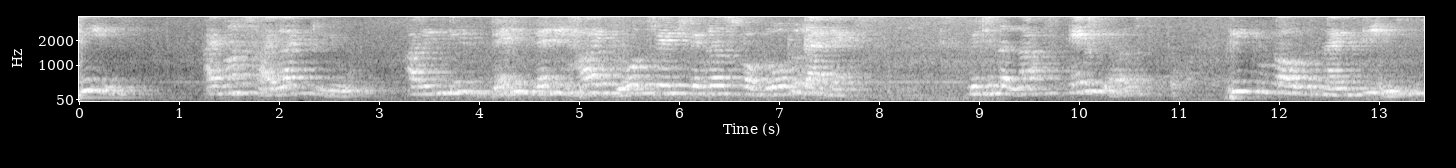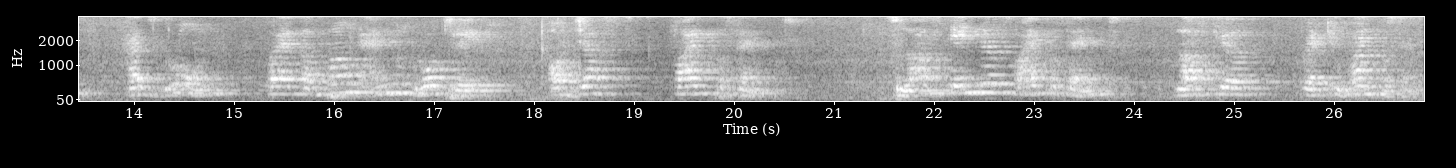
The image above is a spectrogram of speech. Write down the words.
These, I must highlight to you, are indeed very, very high growth rate figures for global ADEX, which in the last 10 years, pre-2019, has grown by a compound annual growth rate of just 5%. So last 10 years, 5%, last year, 21%.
